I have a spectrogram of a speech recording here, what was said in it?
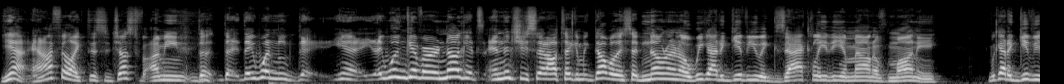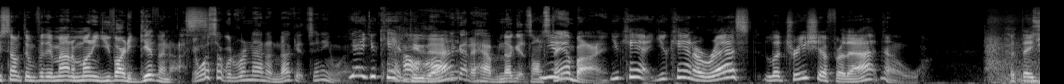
yeah, and I feel like this is justified. I mean, the, the, they wouldn't, they, yeah, they wouldn't give her nuggets, and then she said, "I'll take a McDouble." They said, "No, no, no, we got to give you exactly the amount of money. We got to give you something for the amount of money you've already given us." And what's up with running out of nuggets anyway? Yeah, you can't How- do that. You got to have nuggets on You- standby. You can't, you can't arrest Latricia for that. no. But they did.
